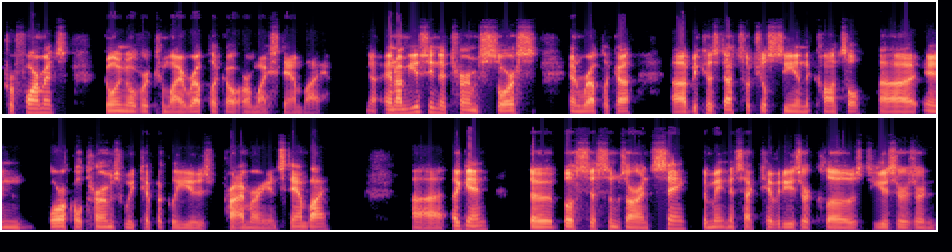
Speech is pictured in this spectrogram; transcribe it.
performance going over to my replica or my standby. And I'm using the term source and replica uh, because that's what you'll see in the console. Uh, in Oracle terms, we typically use primary and standby. Uh, again, the, both systems are in sync. The maintenance activities are closed. Users are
